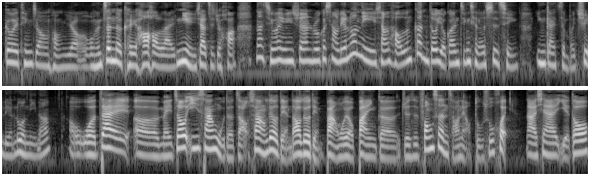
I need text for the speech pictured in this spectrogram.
各位听众朋友，我们真的可以好好来念一下这句话。那请问云轩，如果想联络你，想讨论更多有关金钱的事情，应该怎么去联络你呢？哦，我在呃每周一、三、五的早上六点到六点半，我有办一个就是丰盛早鸟读书会。那现在也都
